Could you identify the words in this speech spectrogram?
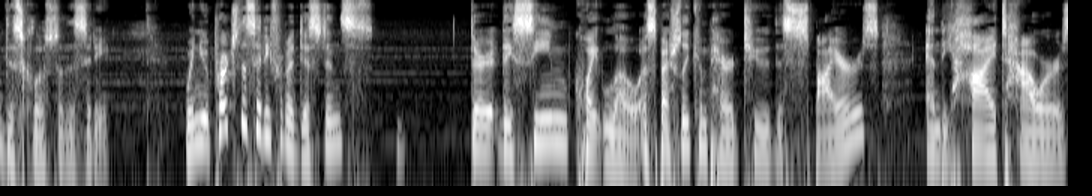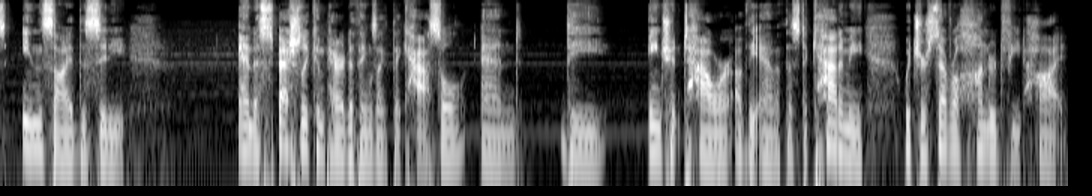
this close to the city. When you approach the city from a distance, they seem quite low, especially compared to the spires and the high towers inside the city, and especially compared to things like the castle and the ancient tower of the Amethyst Academy, which are several hundred feet high.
